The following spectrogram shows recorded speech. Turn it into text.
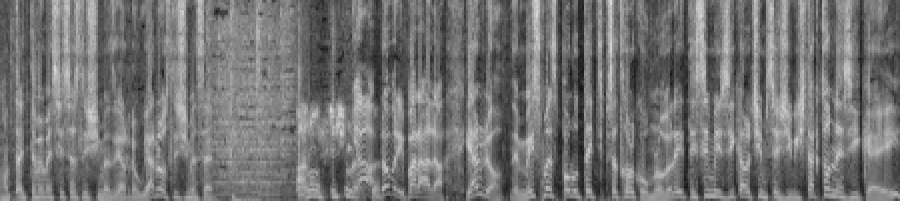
No teď nevím, jestli se slyšíme s Jardou. Jardo, slyšíme se? Ano, slyšíme Jo, se. dobrý, paráda. Jardo, my jsme spolu teď před chvilkou mluvili, ty jsi mi říkal, čím se živíš, tak to neříkej,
